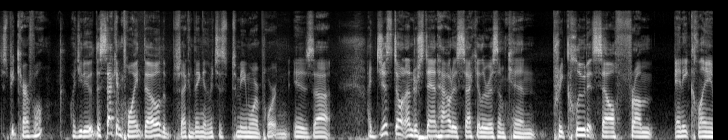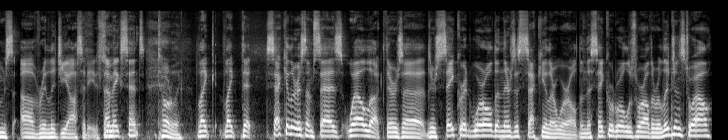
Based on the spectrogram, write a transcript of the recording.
just be careful what you do. The second point, though, the second thing, which is to me more important, is uh, I just don't understand how it is secularism can preclude itself from any claims of religiosity. Does that make sense? Totally. Like like that secularism says, well, look, there's a there's sacred world and there's a secular world, and the sacred world is where all the religions dwell,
